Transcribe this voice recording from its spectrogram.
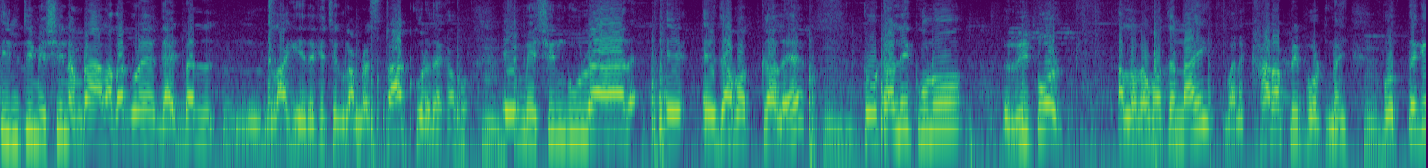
তিনটি মেশিন আমরা আলাদা করে গাইড বার লাগিয়ে রেখেছে এগুলো আমরা স্টার্ট করে দেখাবো। এই মেশিনগুলার এ- এ যাবৎকালে টোটালি কোনো রিপোর্ট আল্লাহ রহমতে নাই মানে খারাপ রিপোর্ট নাই। প্রত্যেকে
